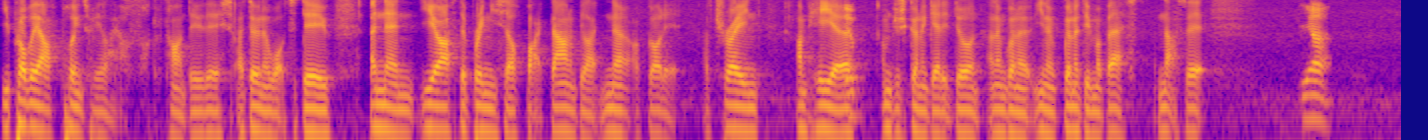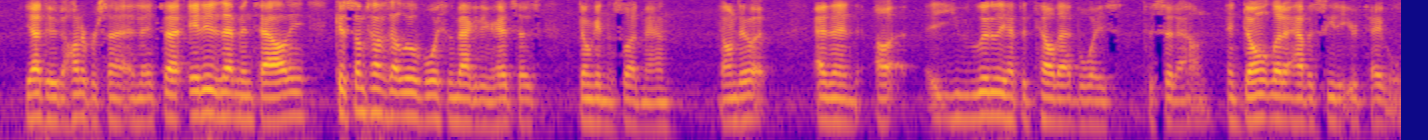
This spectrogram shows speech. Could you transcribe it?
you probably have points where you're like, oh, fuck, I can't do this. I don't know what to do. And then you have to bring yourself back down and be like, no, I've got it. I've trained. I'm here. Yep. I'm just going to get it done. And I'm going to, you know, going to do my best. And that's it. Yeah. Yeah, dude, 100%. And it's that, it is that mentality because sometimes that little voice in the back of your head says, don't get in the sled, man. Don't do it. And then uh, you literally have to tell that voice to sit down and don't let it have a seat at your table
